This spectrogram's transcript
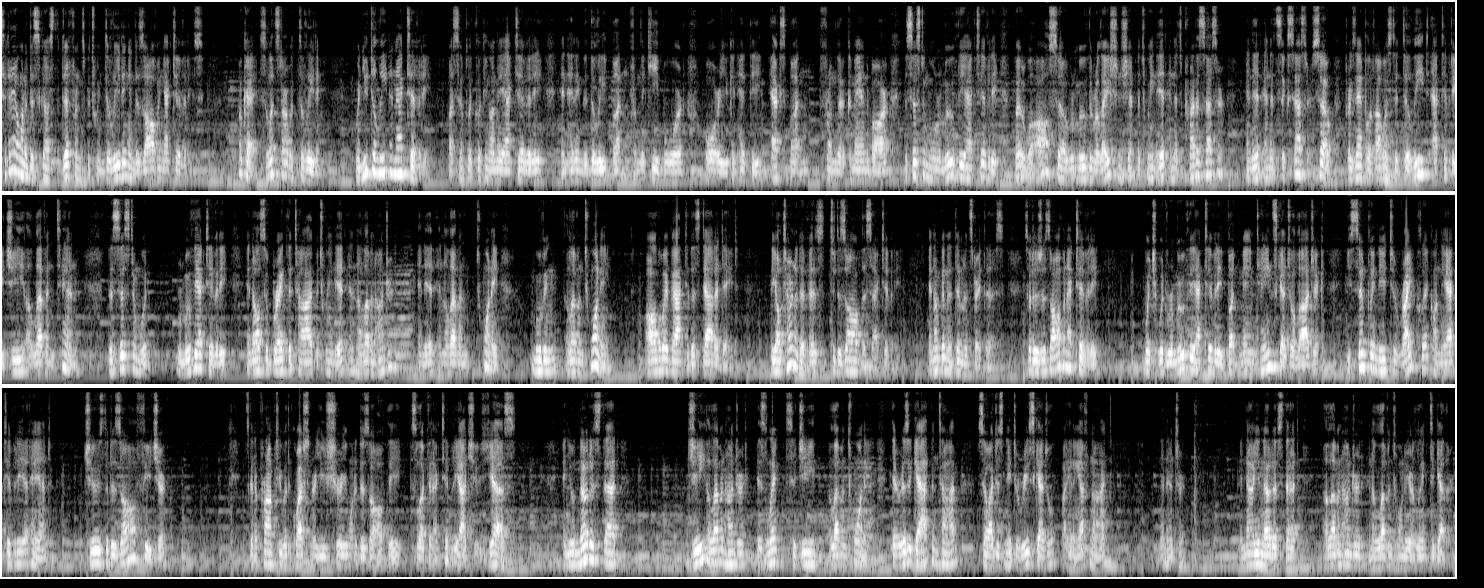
Today I want to discuss the difference between deleting and dissolving activities. Okay, so let's start with deleting. When you delete an activity by simply clicking on the activity and hitting the delete button from the keyboard or you can hit the X button from the command bar, the system will remove the activity but it will also remove the relationship between it and its predecessor and it and its successor. So, for example, if I was to delete activity G1110, the system would remove the activity and also break the tie between it and 1100 and it and 1120, moving 1120 all the way back to this data date. The alternative is to dissolve this activity, and I'm going to demonstrate this. So to dissolve an activity, which would remove the activity but maintain schedule logic, you simply need to right click on the activity at hand, choose the dissolve feature. It's going to prompt you with a question, are you sure you want to dissolve the selected activity? I choose yes. And you'll notice that G1100 is linked to G1120. There is a gap in time, so I just need to reschedule by hitting F9 then enter. And now you notice that 1100 and 1120 are linked together.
